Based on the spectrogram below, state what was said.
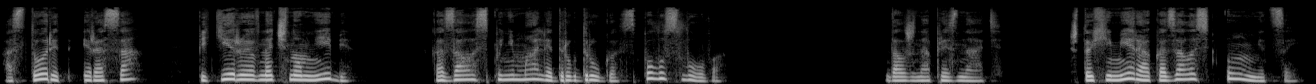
Асторит и Роса, пикируя в ночном небе, казалось, понимали друг друга с полуслова. Должна признать, что Химера оказалась умницей.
